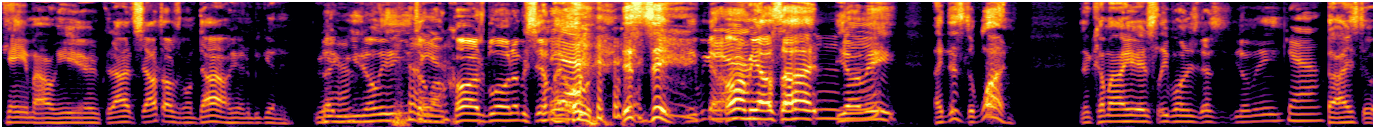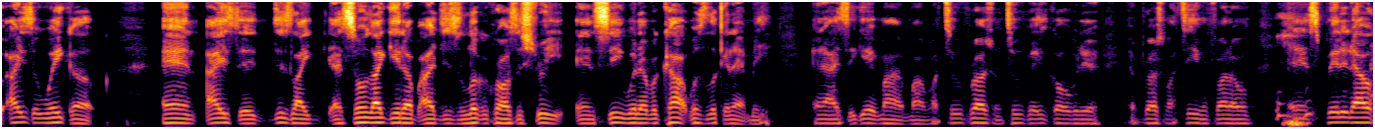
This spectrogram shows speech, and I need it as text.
Came out here because I, I thought I was gonna die out here in the beginning. Like, Yeah. you know what I mean? You talking Yeah. about cars blowing up and shit. I'm Yeah. like, oh, this is it. We got an army outside. You know what I Mhm. mean? Like this is the one. Then come out here and sleep on this. That's you know what I mean? Yeah. I used to I used to wake up and I used to just like as soon as I get up, I just look across the street and see whatever cop was looking at me. And I used to get my, my, my toothbrush, my toothpaste, go over there and brush my teeth in front of them and then spit it out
